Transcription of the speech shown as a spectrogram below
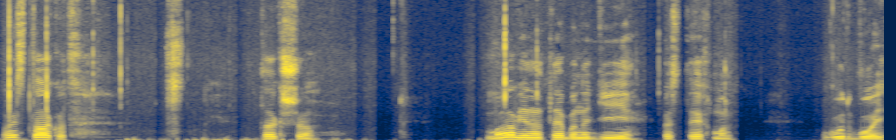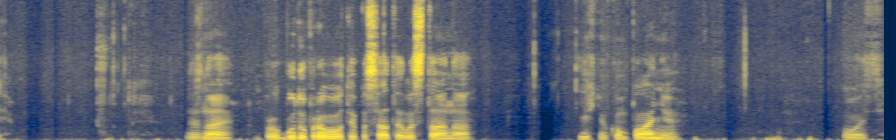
Ось так от. Так що мав я на тебе надії, Пестехман, гудбой. Не знаю. Буду пробувати писати листа на їхню компанію. Ось.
